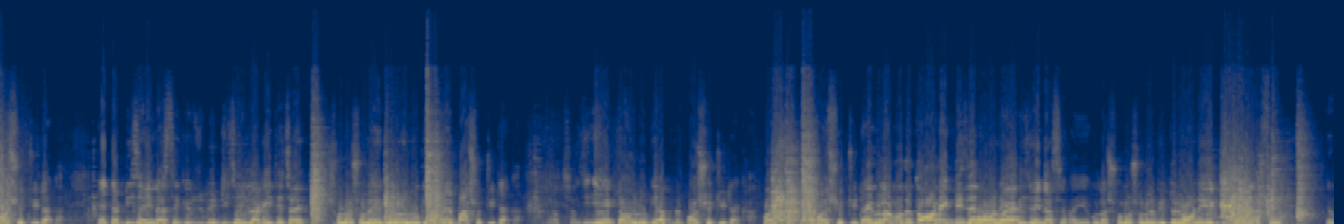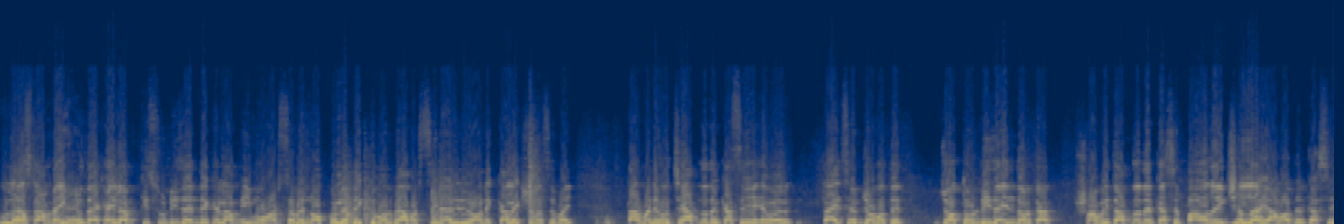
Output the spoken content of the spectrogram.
পঁয়ষট্টি টাকা। একটা ডিজাইন আছে কেউ যদি ডিজাইন লাগাইতে চায় ষোলো ষোলো এগুলো হলো গিয়ে আপনার বাষট্টি টাকা। আচ্ছা। যে এই একটা হলো গিয়ে আপনার পঁয়ষট্টি টাকা। পঁয়ষট্টি। পঁয়ষট্টি টাকা। এগুলোর মধ্যে তো অনেক ডিজাইন অনেক ডিজাইন আছে ভাই এগুলা ষোলো ষোলোর ভিতরে অনেক ডিজাইন আছে। এগুলা আমরা একটু হ্যাঁ। দেখাইলাম কিছু ডিজাইন দেখালাম ইমো হোয়াটসঅ্যাপে নক করলে দেখতে পারবে আবার সিনারির অনেক কালেকশন আছে ভাই। তার মানে হচ্ছে আপনাদের কাছে টাইলসের জগতের যত ডিজাইন দরকার সবই তো আপনাদের কাছে পাওয়া যায় ইনশাআল্লাহ আমাদের কাছে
